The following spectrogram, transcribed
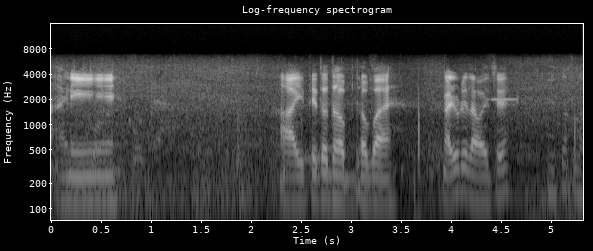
आणि हा इथे तो धबधबा आहे. गाडी उडी लावायची एकच ना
